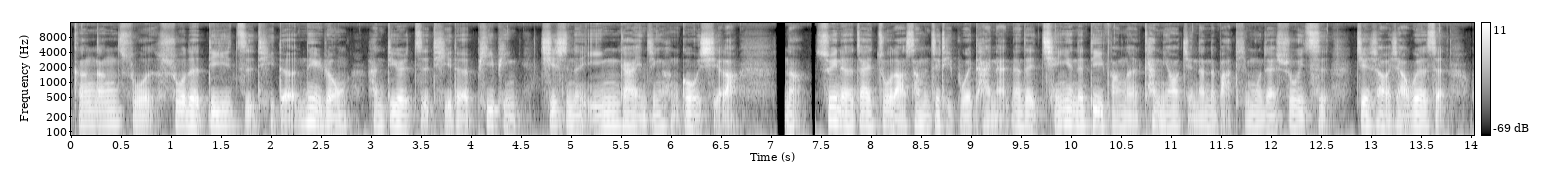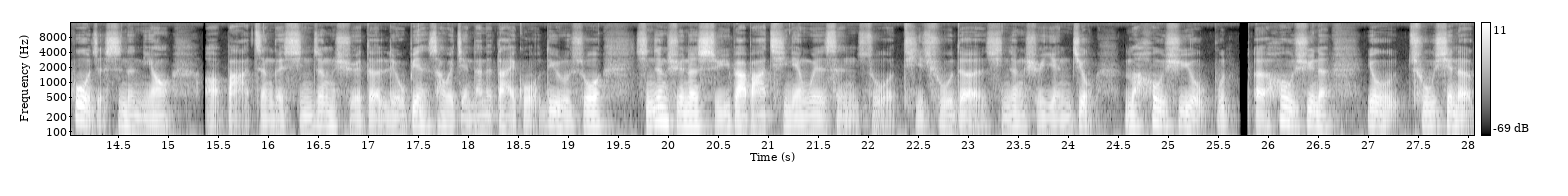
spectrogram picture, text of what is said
刚刚所说的第一子题的内容和第二子题的批评，其实呢应该已经很够写了。那所以呢，在作答上面这题不会太难。那在前言的地方呢，看你要简单的把题目再说一次，介绍一下威尔森，或者是呢你要呃把整个行政学的流变稍微简单的带过。例如说，行政学呢始于一八八七年威尔森所提出的行政学研究，那么后续有不呃后续呢又出现了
